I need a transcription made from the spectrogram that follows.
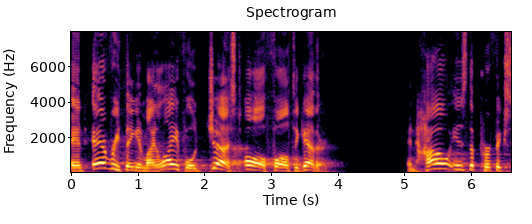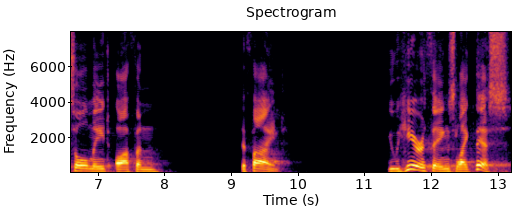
and everything in my life will just all fall together. And how is the perfect soulmate often defined? you hear things like this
